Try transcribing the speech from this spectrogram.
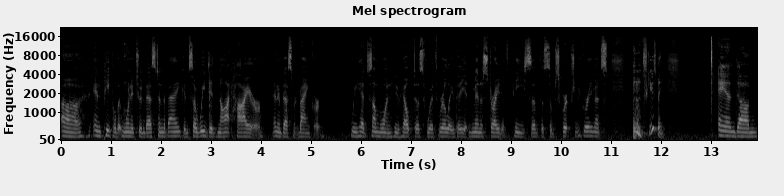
Uh, and people that wanted to invest in the bank, and so we did not hire an investment banker. We had someone who helped us with really the administrative piece of the subscription agreements. Excuse me. And um,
